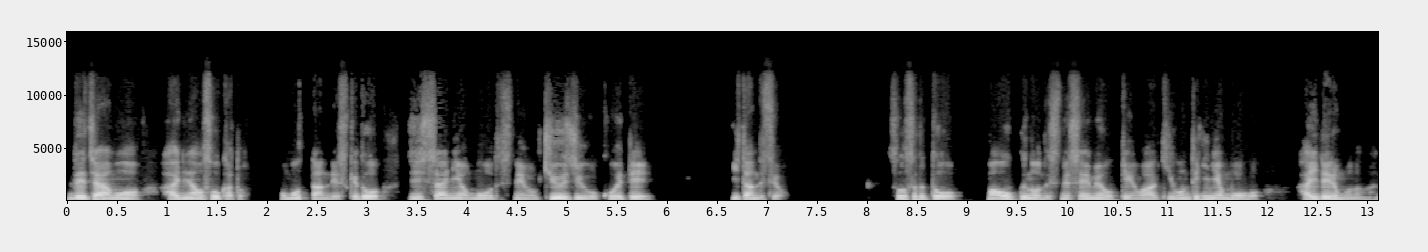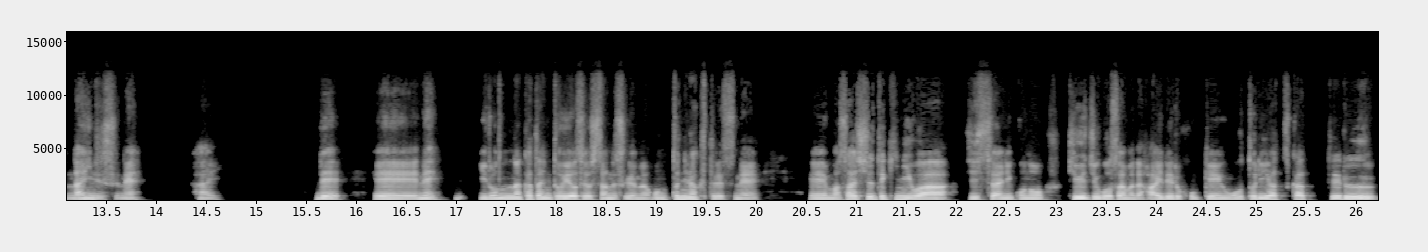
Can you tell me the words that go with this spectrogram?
で、じゃあもう入り直そうかと思ったんですけど、実際にはもうですね、もう90を超えていたんですよ。そうすると、まあ多くのですね、生命保険は基本的にはもう入れるものがないんですね。はい。で、えーね、いろんな方に問い合わせをしたんですけどね、本当になくてですね、えーまあ最終的には実際にこの95歳まで入れる保険を取り扱ってる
